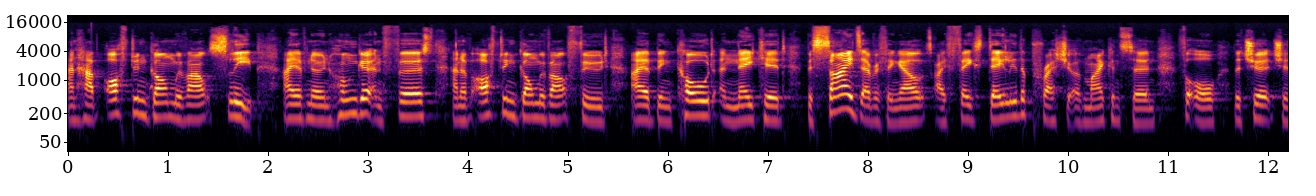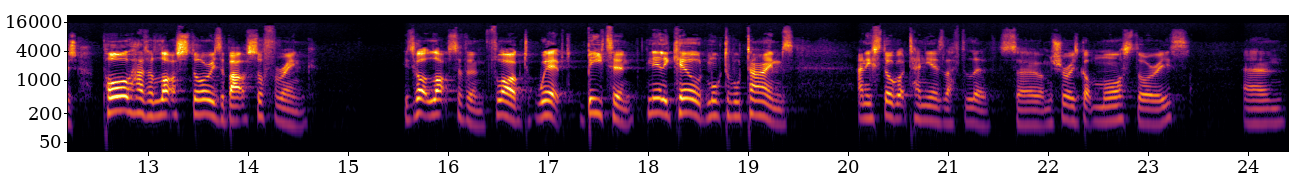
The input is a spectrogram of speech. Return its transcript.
and have often gone without sleep. I have known hunger and thirst and have often gone without food. I have been cold and naked. Besides everything else, I face daily the pressure of my concern for all the churches. Paul has a lot of stories about suffering. He's got lots of them flogged, whipped, beaten, nearly killed multiple times. And he's still got 10 years left to live. So I'm sure he's got more stories. Um,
